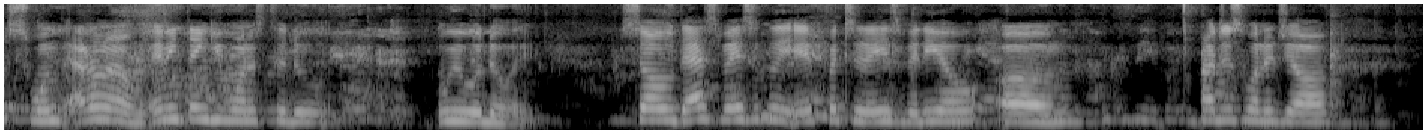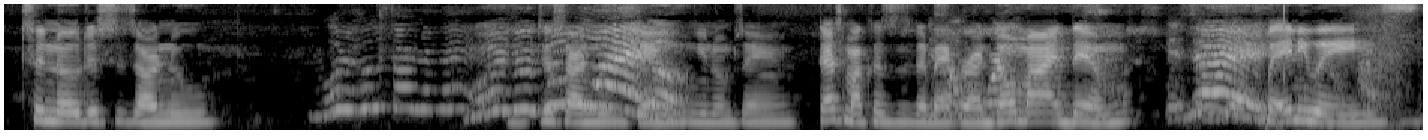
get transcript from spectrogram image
swim, I don't know. Anything you want us to do, we will do it. So that's basically it for today's video. Um, I just wanted y'all to know this is our new just our new thing, you know what I'm saying? That's my cousins in the background. Don't mind them. But anyways,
